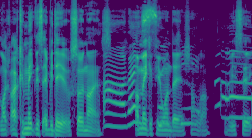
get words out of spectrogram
like I can make this every day. It was so nice. Oh, that's I'll make a few one day, inshallah. It'll be sick.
